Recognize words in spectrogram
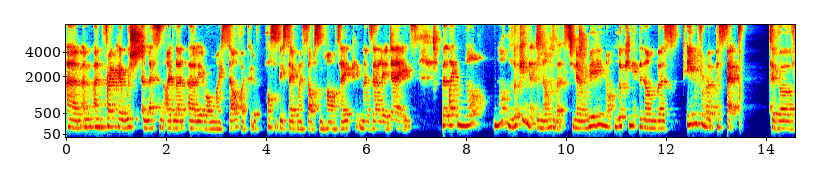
Um, and, and, frankly, I wish a lesson I'd learned earlier on myself. I could have possibly saved myself some heartache in those earlier days. But like, not not looking at the numbers, you know, really not looking at the numbers, even from a perspective of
